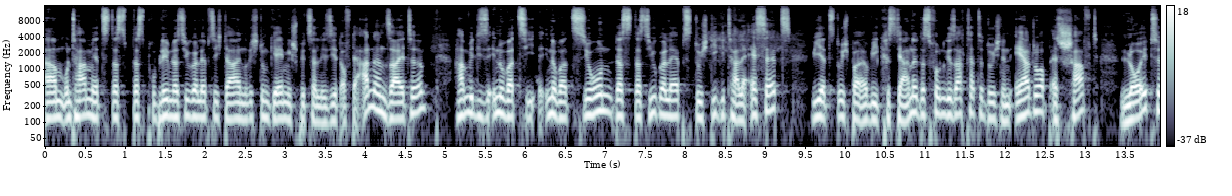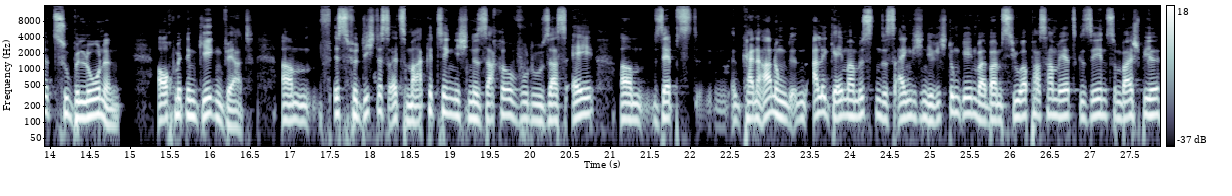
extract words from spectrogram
ähm, und haben jetzt das, das Problem, dass Yuga Labs sich da in Richtung Gaming spezialisiert. Auf der anderen Seite haben wir diese Innovati Innovation, dass das Yuga Labs durch digitale Assets, wie jetzt durch, wie Christiane das vorhin gesagt hatte, durch einen Airdrop es schafft, Leute zu belohnen auch mit einem Gegenwert. Ähm, ist für dich das als Marketing nicht eine Sache, wo du sagst, ey, ähm, selbst, keine Ahnung, alle Gamer müssten das eigentlich in die Richtung gehen, weil beim Sewer Pass haben wir jetzt gesehen zum Beispiel,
